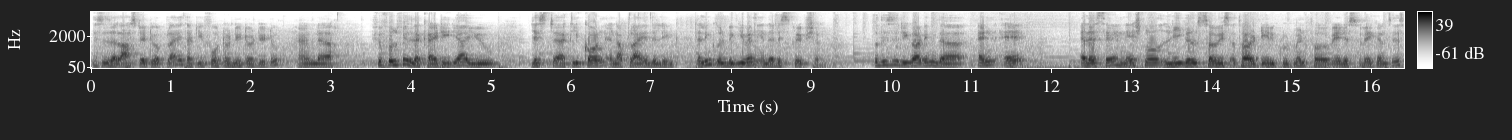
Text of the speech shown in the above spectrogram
this is the last day to apply 34 2022 and uh, if you fulfill the criteria you just uh, click on and apply the link. The link will be given in the description so this is regarding the NALSA National Legal Service Authority recruitment for various vacancies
